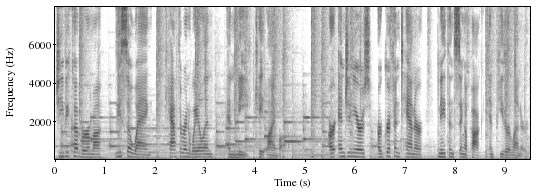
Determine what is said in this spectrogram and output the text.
Jivika Verma, Lisa Wang, Catherine Whelan, and me, Kate Linebaugh. Our engineers are Griffin Tanner, Nathan Singapok, and Peter Leonard,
